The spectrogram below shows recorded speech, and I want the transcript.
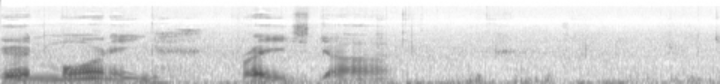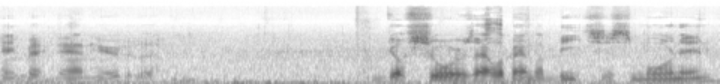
Good morning. Praise God. Came back down here to the Gulf Shores, Alabama beach this morning.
